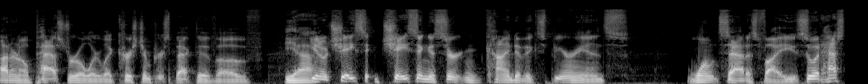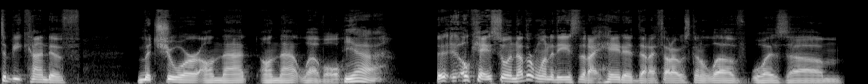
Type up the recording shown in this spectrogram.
I don't know pastoral or like Christian perspective of Yeah, you know chasing chasing a certain kind of experience won't satisfy you so it has to be kind of mature on that on that level yeah. Uh, okay so another one of these that i hated that i thought i was going to love was um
